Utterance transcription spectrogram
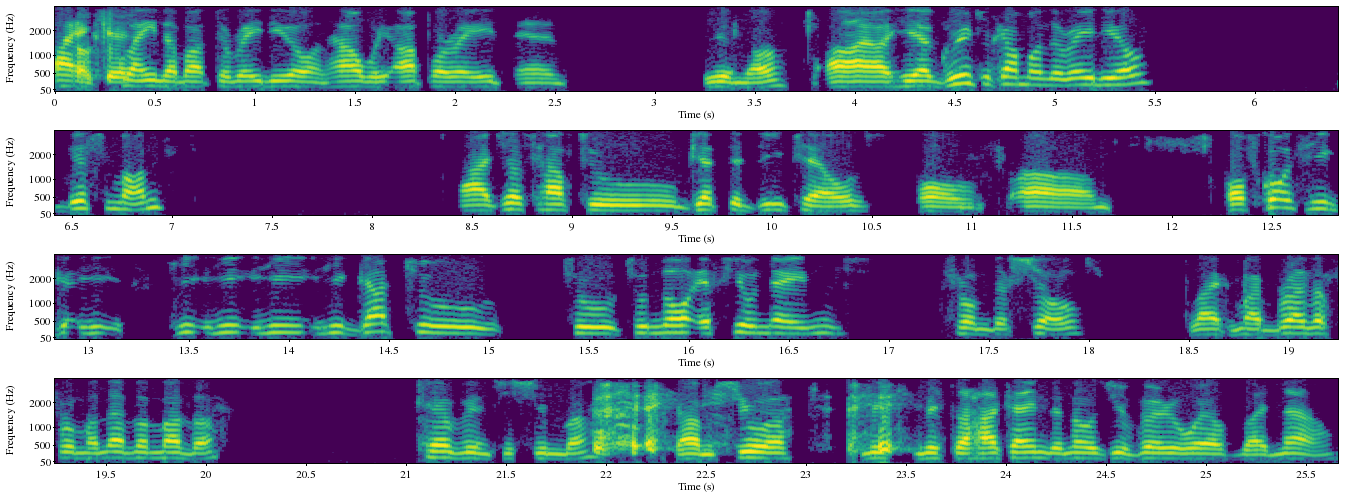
I Okay. explained about the radio and how we operate, and you know, uh, he agreed to come on the radio this month. I just have to get the details of. Um, of course, he he he he he got to to to know a few names from the show, like my brother from another mother, Kelvin Chishimba. I'm sure Mr. Hakainde knows you very well by now.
